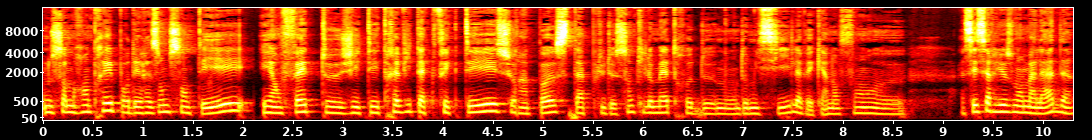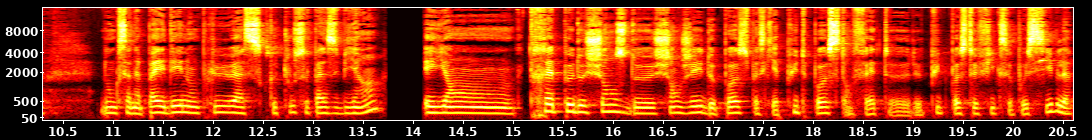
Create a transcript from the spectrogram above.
Nous sommes rentrés pour des raisons de santé et en fait euh, j'ai été très vite affectée sur un poste à plus de 100 km de mon domicile avec un enfant euh, assez sérieusement malade. Donc ça n'a pas aidé non plus à ce que tout se passe bien. Ayant très peu de chances de changer de poste parce qu'il n'y a plus de poste en fait, euh, de plus de poste fixe possible,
